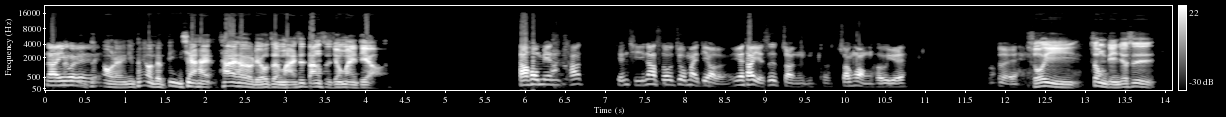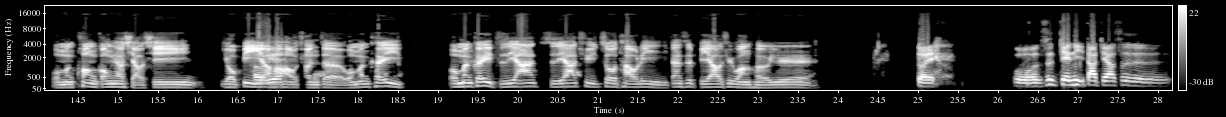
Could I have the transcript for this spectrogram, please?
那因为朋友嘞，你朋友的币现在还他还有留着吗？还是当时就卖掉了？他后面他前期那时候就卖掉了，因为他也是转转往合约。对，所以重点就是我们矿工要小心，有币要好好存着。我们可以我们可以直押直押去做套利，但是不要去玩合约。对，我是建议大家是。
